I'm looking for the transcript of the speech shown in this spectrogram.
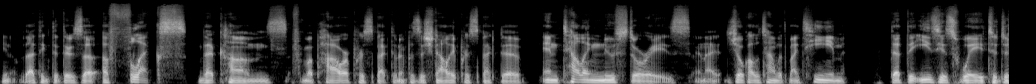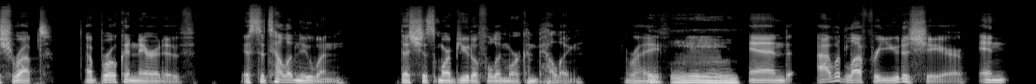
you know, I think that there's a, a, flex that comes from a power perspective and a positionality perspective in telling new stories. And I joke all the time with my team that the easiest way to disrupt a broken narrative is to tell a new one that's just more beautiful and more compelling. Right. Mm-hmm. And I would love for you to share in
